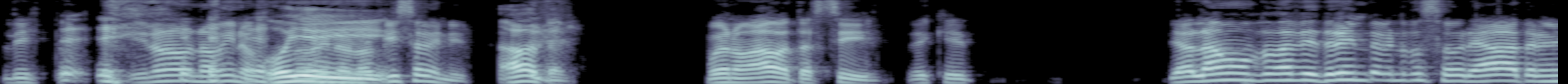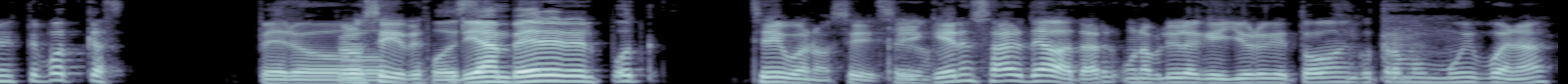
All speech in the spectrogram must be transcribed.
listo. Y no, no, no vino. Oye, no, vino, no quiso venir. Avatar. Bueno, Avatar, sí. Es que ya hablamos más de 30 minutos sobre Avatar en este podcast. Pero, Pero sí, después- podrían ver el podcast. Sí, bueno, sí. Sí. Si quieren saber de Avatar, una película que yo creo que todos encontramos muy buena,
